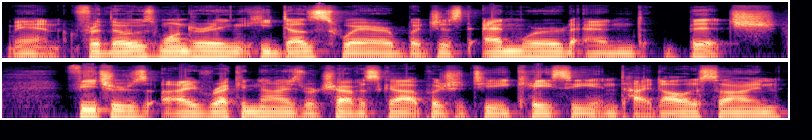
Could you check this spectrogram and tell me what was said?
Man, for those wondering, he does swear, but just N word and bitch. Features I recognize were Travis Scott, Pusha T, KayCyy, and Ty Dolla Sign.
